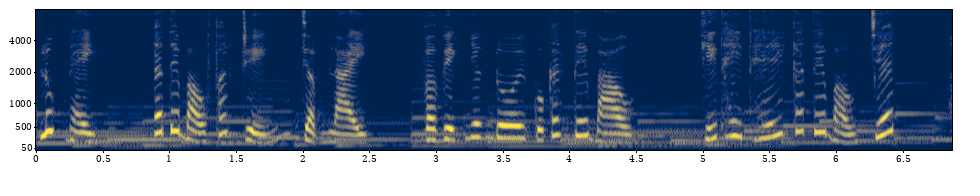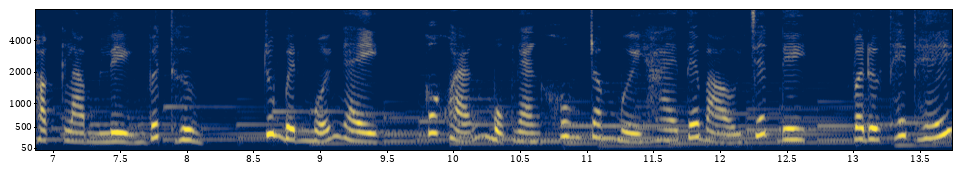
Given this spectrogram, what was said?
Lúc này, các tế bào phát triển chậm lại và việc nhân đôi của các tế bào chỉ thay thế các tế bào chết hoặc làm liền vết thương. Trung bình mỗi ngày có khoảng 1012 tế bào chết đi và được thay thế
